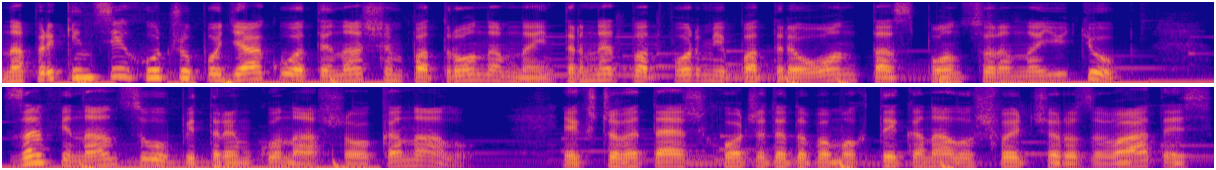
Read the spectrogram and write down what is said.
Наприкінці хочу подякувати нашим патронам на інтернет-платформі Patreon та спонсорам на YouTube за фінансову підтримку нашого каналу. Якщо ви теж хочете допомогти каналу швидше розвиватись,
